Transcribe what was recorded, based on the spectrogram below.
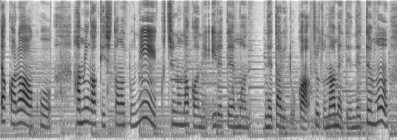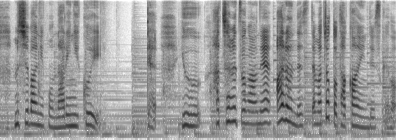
だからこう歯磨きした後に口の中に入れて、ま、寝たりとかちょっと舐めて寝ても虫歯にこうなりにくいっていう蜂蜜がねあるんですって、まあ、ちょっと高いんですけど。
